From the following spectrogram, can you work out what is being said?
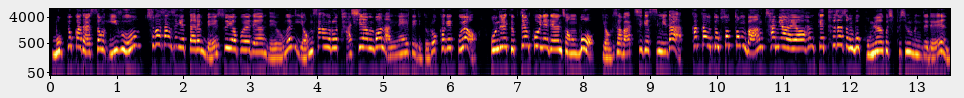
목표가 달성 이후 추가 상승에 따른 매수 여부에 대한 내용은 영상으로 다시 한번 안내해 드 리도록 하겠고요. 오늘의 급등 코인에 대한 정보 여기서 마치겠습니다. 카카오톡 소통방 참여하여 함께 투자 정보 공유하고 싶으신 분들은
